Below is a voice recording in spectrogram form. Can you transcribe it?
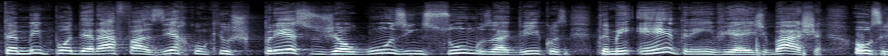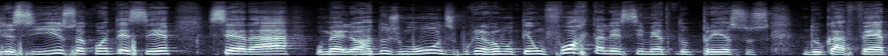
também poderá fazer com que os preços de alguns insumos agrícolas também entrem em viés de baixa? Ou seja, se isso acontecer, será o melhor dos mundos, porque nós vamos ter um fortalecimento do preço do café,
